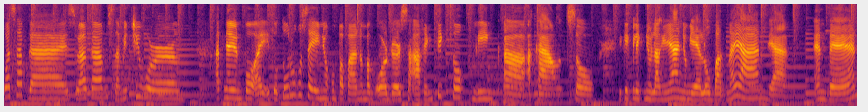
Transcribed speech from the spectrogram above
What's up guys? Welcome sa Michi World! At ngayon po ay ituturo ko sa inyo kung paano mag-order sa aking TikTok link uh, account. So, i-click nyo lang yan, yung yellow bag na yan. Yan. And then,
